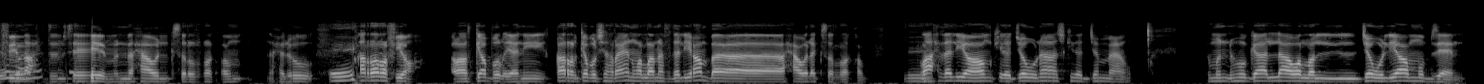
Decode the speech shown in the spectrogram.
في واحد مسكين منه حاول يكسر الرقم. حلو. إيه. قرر في يوم. خلاص قبل يعني قرر قبل شهرين والله أنا في ذا اليوم بحاول أكسر الرقم. إيه. راح ذا اليوم كذا جو ناس كذا تجمعوا. ثم هو قال لا والله الجو اليوم مو بزين.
